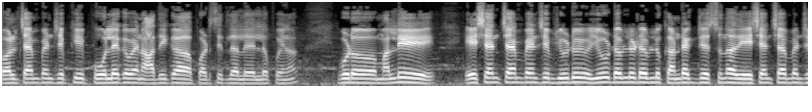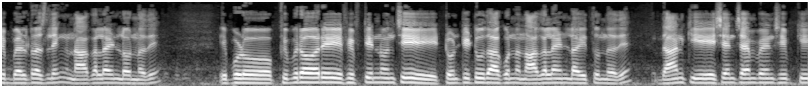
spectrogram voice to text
వరల్డ్ ఛాంపియన్షిప్కి పోలేకపోయినా అధిక పరిస్థితులలో వెళ్ళిపోయినా ఇప్పుడు మళ్ళీ ఏషియన్ ఛాంపియన్షిప్ యూడూ యూడబ్ల్యూడబ్ల్యూ కండక్ట్ చేస్తుంది. అది ఏషియన్ ఛాంపియన్షిప్ బెల్ట్ రెస్లింగ్ నాగాలాండ్లో ఉన్నది. ఇప్పుడు ఫిబ్రవరి ఫిఫ్టీన్ నుంచి ట్వంటీ టూ దాకా ఉన్న నాగాలాండ్లో అవుతుంది అది. దానికి ఏషియన్ ఛాంపియన్షిప్కి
